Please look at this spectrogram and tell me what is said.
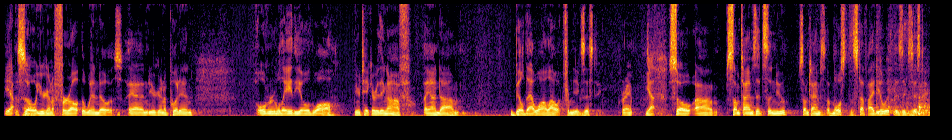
Yeah. So you're going to fur out the windows and you're going to put in, overlay the old wall. You're take everything off and um, build that wall out from the existing, right? Yeah. So um, sometimes it's a new, sometimes most of the stuff I deal with is existing.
